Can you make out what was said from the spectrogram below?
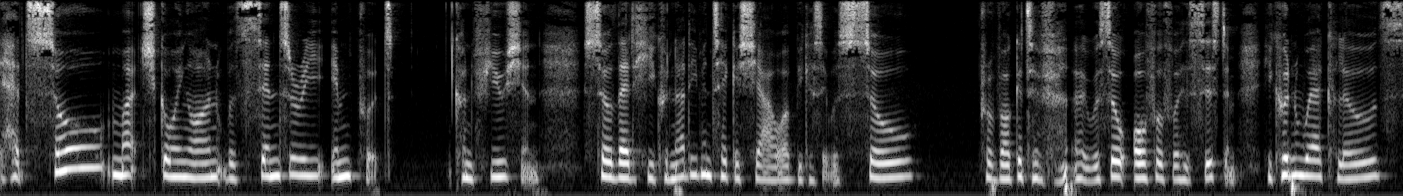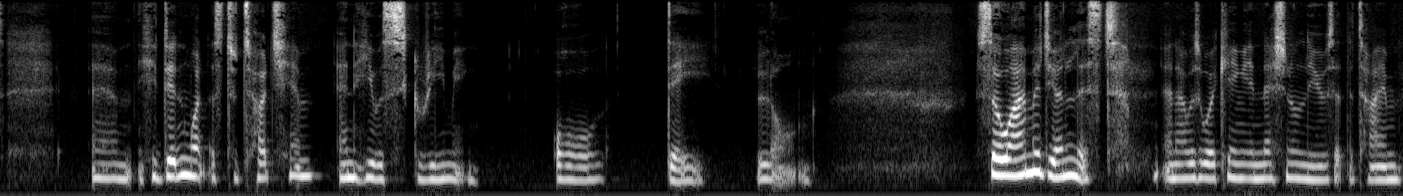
had so much going on with sensory input confusion so that he could not even take a shower because it was so provocative. it was so awful for his system. He couldn't wear clothes. Um, he didn't want us to touch him, and he was screaming all day long. So I'm a journalist, and I was working in national news at the time.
